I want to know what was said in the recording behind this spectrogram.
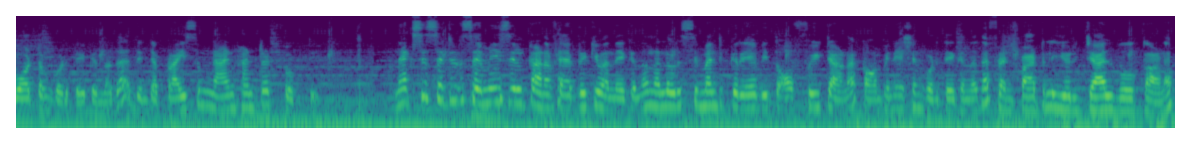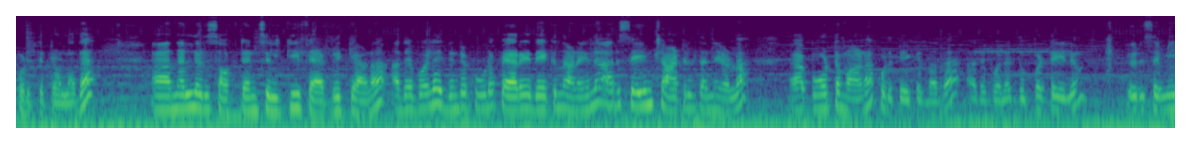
ബോട്ടം കൊടുത്തേക്കുന്നത്. ഇതിന്റെ പ്രൈസും nine hundred fifty next set ഒരു സെമി സിൽക്കാണ് ഫാബ്രിക് വന്നേക്കുന്നത്. നല്ലൊരു cement grey with off white ആണ് കോമ്പിനേഷൻ കൊടുത്തേക്കുന്നത്. ഫ്രണ്ട് പാർട്ടിൽ ഈ ഒരു ജാൽ വർക്ക് ആണ് കൊടുത്തിട്ടുള്ളത്. നല്ലൊരു സോഫ്റ്റ് ആൻഡ് സിൽക്കി ഫാബ്രിക് ആണ്. അതേപോലെ ഇതിന്റെ കൂടെ പെയർ ചെയ്തേക്കുന്നതാണെങ്കിൽ ആ ഒരു സെയിം ചാർട്ടിൽ തന്നെയുള്ള ബോട്ടമാണ് കൊടുത്തേക്കുന്നത്. അതേപോലെ ദുപ്പട്ടയിലും ഈ ഒരു സെമി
